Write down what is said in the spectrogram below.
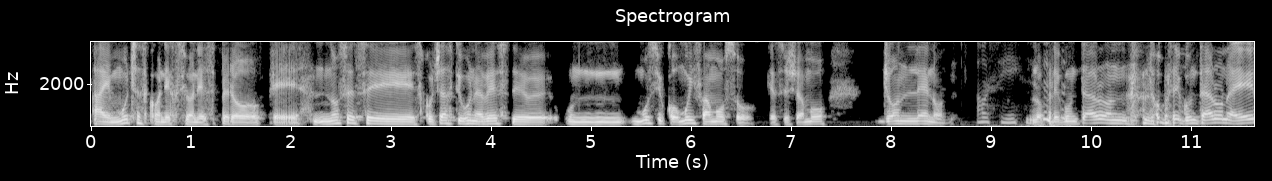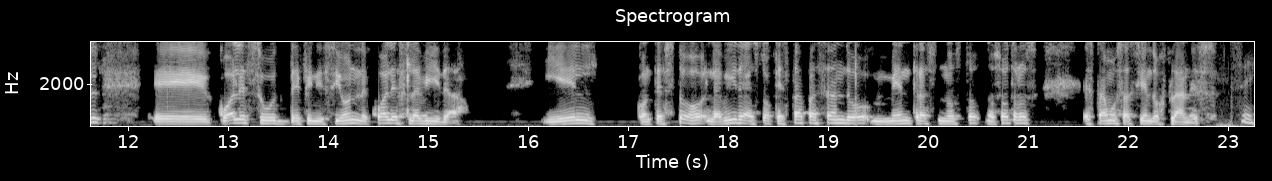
Hay muchas conexiones, pero eh, no sé si escuchaste una vez de un músico muy famoso que se llamó John Lennon. Oh, sí. Lo preguntaron, lo preguntaron a él eh, cuál es su definición, de cuál es la vida. Y él contestó, la vida es lo que está pasando mientras nosotros estamos haciendo planes. Sí.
